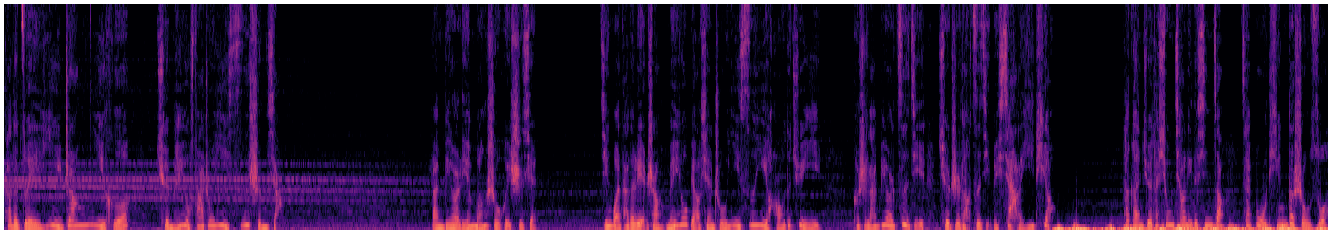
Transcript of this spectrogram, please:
她的嘴一张一合，却没有发出一丝声响。蓝冰儿连忙收回视线，尽管他的脸上没有表现出一丝一毫的惧意，可是蓝冰儿自己却知道自己被吓了一跳。他感觉他胸腔里的心脏在不停的收缩。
